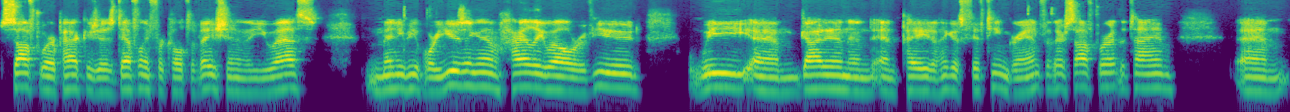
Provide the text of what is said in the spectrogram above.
software packages, definitely for cultivation in the U.S. Many people were using them, highly well reviewed. We um, got in and, and paid, I think it was 15 grand for their software at the time. Um,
